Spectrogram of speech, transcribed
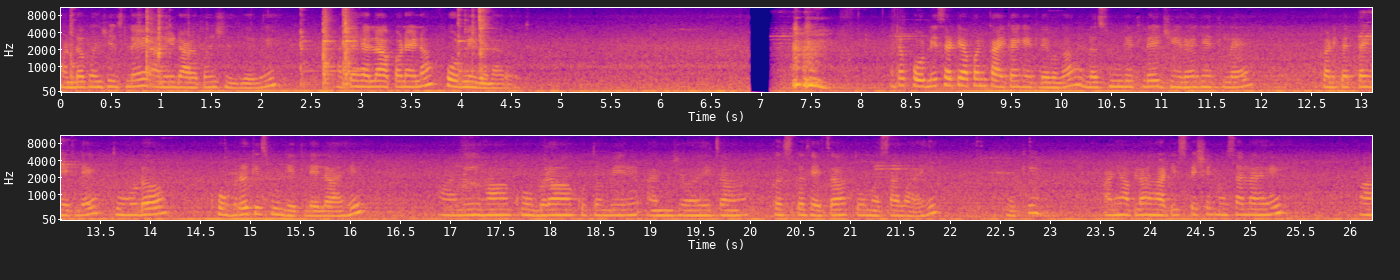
अंडं पण शिजले आणि डाळ पण शिजलेली. आता ह्याला आपण आहे ना फोडणी देणार आहोत. आता फोडणीसाठी आपण काय काय घेतलं आहे बघा? लसूण घेतले जिरं घेतलं आहे कढीपत्ता घेतले थोडं खोबरं किसून घेतलेलं आहे. आणि हा खोबरा कोथिंबीर आणि जो ह्याचा खसखस ह्याचा तो मसाला आहे. ओके? आणि आपला हाटी स्पेशल मसाला आहे. हा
